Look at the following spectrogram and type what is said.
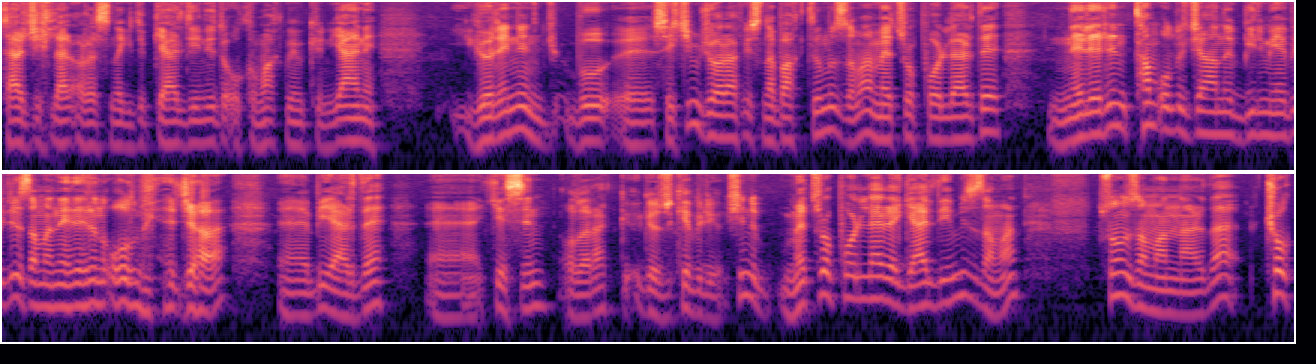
tercihler arasında gidip geldiğini de okumak mümkün. Yani yörenin bu e, seçim coğrafyasına baktığımız zaman metropollerde nelerin tam olacağını bilmeyebiliriz ama nelerin olmayacağı e, bir yerde e, kesin olarak gö- gözükebiliyor. Şimdi metropollere geldiğimiz zaman son zamanlarda çok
